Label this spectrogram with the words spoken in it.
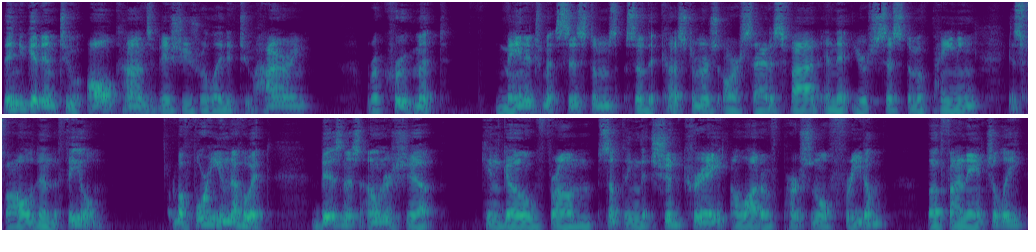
Then you get into all kinds of issues related to hiring, recruitment, management systems so that customers are satisfied and that your system of painting is followed in the field. Before you know it, business ownership can go from something that should create a lot of personal freedom, both financially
